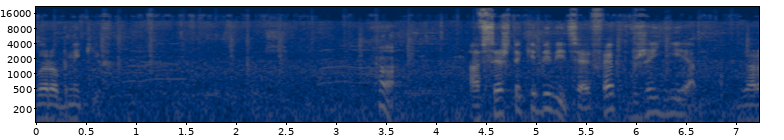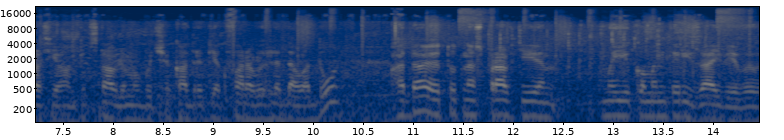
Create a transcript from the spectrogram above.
виробників. Хм. А все ж таки дивіться, ефект вже є. Зараз я вам підставлю, мабуть, ще кадрик, як фара виглядала до. Гадаю, тут насправді мої коментарі зайві, ви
